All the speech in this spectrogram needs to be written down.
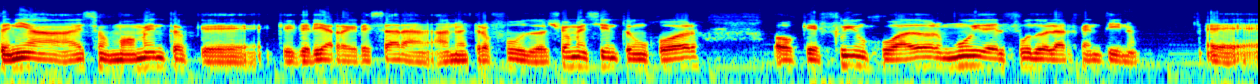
tenía esos momentos que, quería regresar a, nuestro fútbol. Yo me siento un jugador o que fui un jugador muy del fútbol argentino. Eh,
